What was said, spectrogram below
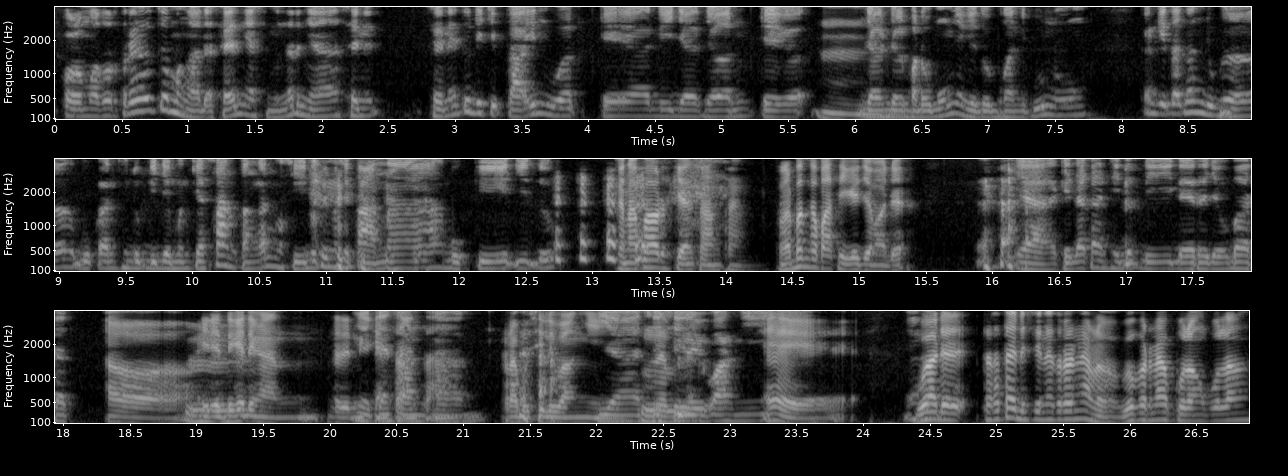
kalau motor trail tuh emang nggak ada sennya sebenarnya. Sen sennya itu diciptain buat kayak di jalan-jalan kayak Hmm. jalan-jalan pada umumnya gitu, bukan di gunung. Kan kita kan juga bukan hidup di zaman kias santang kan, masih hidupnya masih tanah, bukit gitu. Kenapa harus kian santang? Kenapa nggak tiga jam ada? Ya kita kan hidup di daerah Jawa Barat. Oh, Hmm. identiknya dengan dari Ya kian santang. santang. Prabu Siliwangi. Iya, Benar, sisi benar. wangi. Eh, gue ada ternyata ada sinetronnya loh. Gue pernah pulang-pulang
